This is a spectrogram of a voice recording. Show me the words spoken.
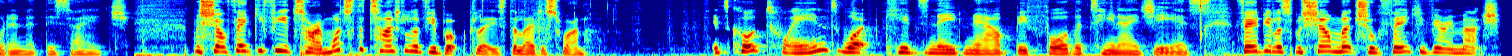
important at this age. Michelle, thank you for your time. What's the title of your book, please, the latest one? It's called Tweens What Kids Need Now Before the Teenage Years. Fabulous. Michelle Mitchell, thank you very much.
